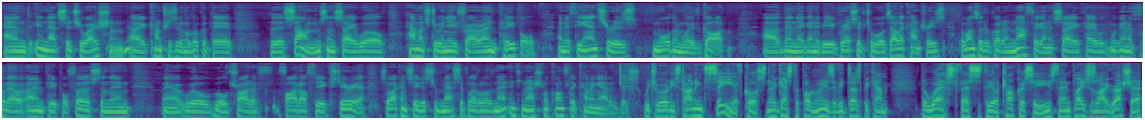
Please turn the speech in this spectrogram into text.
And in that situation, uh, countries are going to look at their their sums and say, well, how much do we need for our own people? And if the answer is more than we've got, uh, then they're going to be aggressive towards other countries. The ones that have got enough are going to say, okay, we're going to put our own people first, and then you know, we'll we'll try to fight off the exterior. So I can see just a massive level of na- international conflict coming out of this. which we're already starting to see, of course. And I guess the problem is if it does become the West versus the autocracies, then places like Russia,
